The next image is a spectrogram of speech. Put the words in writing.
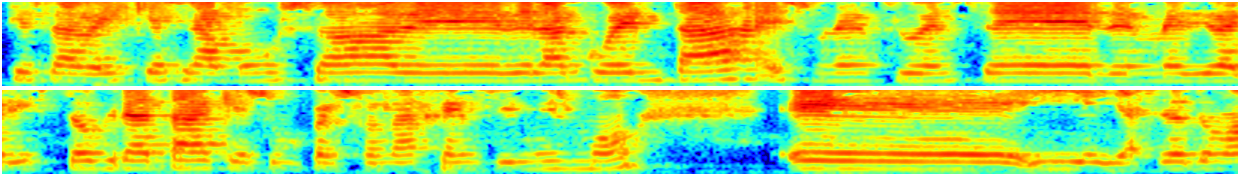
que sabéis que es la musa de, la cuenta, es una influencer medio aristócrata, que es un personaje en sí mismo, eh, y ella se lo toma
